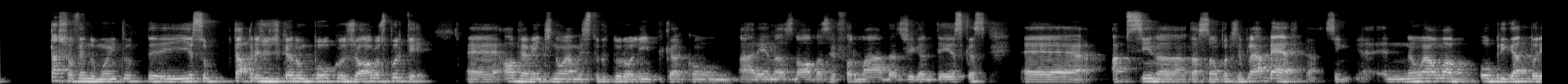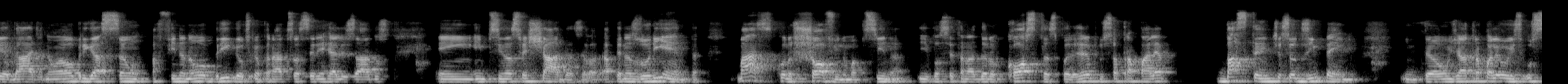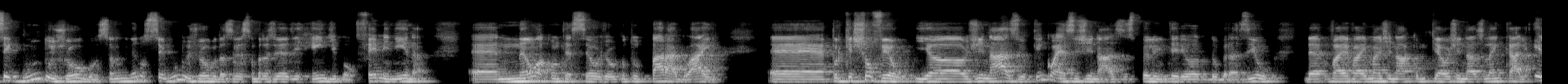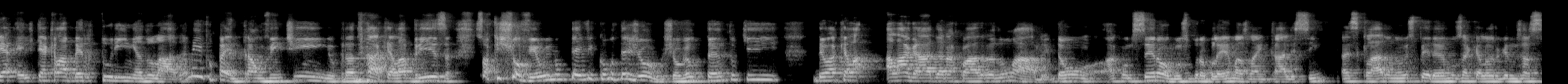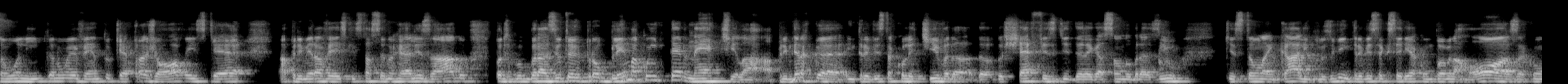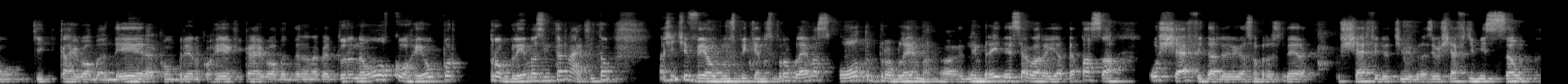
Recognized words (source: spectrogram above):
tá chovendo muito, e isso está prejudicando um pouco os jogos, por quê? É, obviamente não é uma estrutura olímpica com arenas novas, reformadas, gigantescas. É, a piscina da natação, por exemplo, é aberta. Assim, é, não é uma obrigatoriedade, não é obrigação. A FINA não obriga os campeonatos a serem realizados em, em, piscinas fechadas, ela apenas orienta. Mas quando chove numa piscina e você está nadando costas, por exemplo, isso atrapalha bastante o seu desempenho. Então já atrapalhou isso. O segundo jogo, se eu não me engano, o segundo jogo da seleção brasileira de handball feminina é, não aconteceu, o jogo contra o Paraguai é, porque choveu e uh, o ginásio, quem conhece ginásios pelo interior do Brasil, né, vai, vai imaginar como que é o ginásio lá em Cali. Ele, ele tem aquela aberturinha do lado, é meio que para entrar um ventinho, para dar aquela brisa, só que choveu e não teve como ter jogo. Choveu tanto que deu aquela alagada na quadra de um lado. Então, aconteceram alguns problemas lá em Cali, sim, mas claro, não esperamos aquela organização olímpica num evento que é para jovens, que é a primeira vez que está sendo realizado. Por exemplo, o Brasil teve problema com internet lá. A primeira eh, entrevista coletiva da, da, dos chefes de delegação do Brasil que estão lá em Cali, inclusive entrevista que seria com Pamela Rosa, com que carregou a bandeira, com Breno Correia, que carregou a bandeira na abertura, não ocorreu por problemas internet. Então, a gente vê alguns pequenos problemas. Outro problema, lembrei desse agora, ia até passar. O chefe da delegação brasileira, o chefe do time Brasil, o chefe de missão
